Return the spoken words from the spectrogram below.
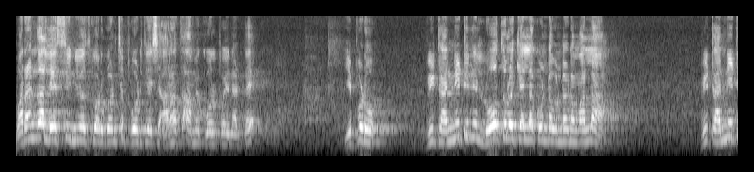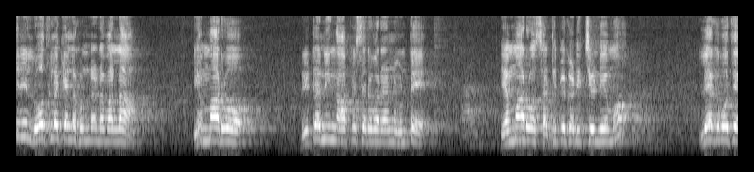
వరంగల్ ఎస్సీ నియోజకవర్గం నుంచి పోటీ చేసే అర్హత ఆమె కోల్పోయినట్టే. ఇప్పుడు వీటన్నిటిని లోతులోకి వెళ్ళకుండా ఉండడం వల్ల వీటన్నిటిని లోతులోకి వెళ్ళకుండా ఉండడం వల్ల ఎంఆర్ఓ రిటర్నింగ్ ఆఫీసర్ ఎవరైనా ఉంటే ఎంఆర్ఓ సర్టిఫికెట్ ఇచ్చిండేమో లేకపోతే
